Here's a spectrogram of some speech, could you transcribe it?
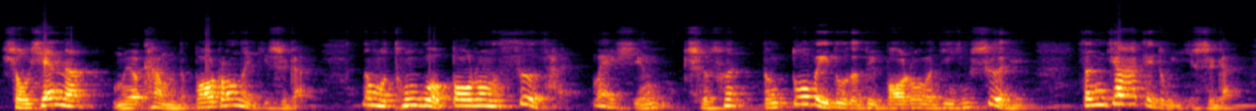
首先呢，我们要看我们的包装的仪式感。那么通过包装的色彩、外形、尺寸等多维度的对包装的进行设计，增加这种仪式感。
